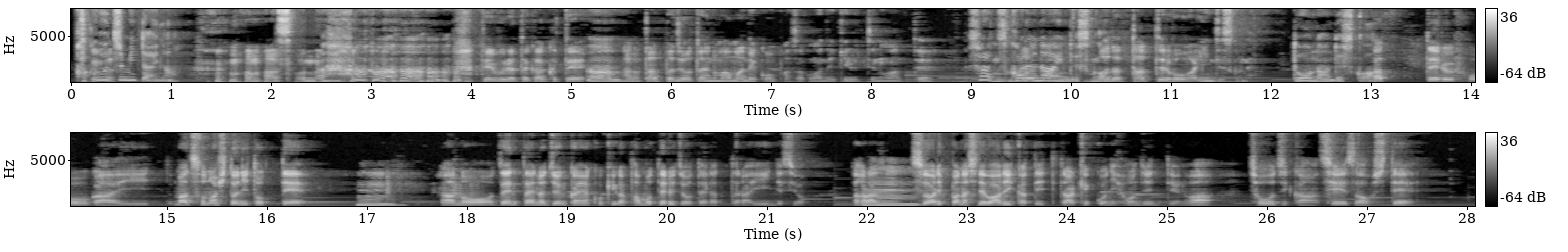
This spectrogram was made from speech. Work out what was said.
あ角打ちみたいな？まあまあそんな。テーブルが高くて、ん。あの立った状態のままでこうパソコンができるっていうのがあって。それは疲れないんですか、まだ立ってる方がいいんですかね。どうなんです立かってる方がいい。まあその人にとって、うん。あの、全体の循環や呼吸が保てる状態だったらいいんですよ。だから、うん座りっぱなしで悪いかって言ってたら結構日本人っていうのは、長時間正座をして、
